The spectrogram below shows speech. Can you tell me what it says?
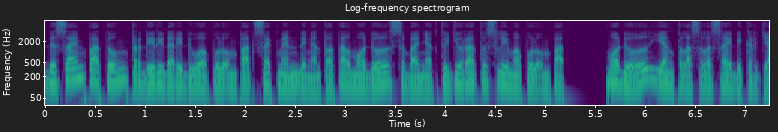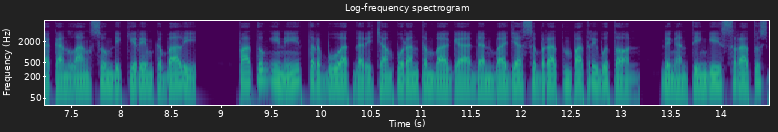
Desain patung terdiri dari 24 segmen dengan total modul sebanyak 754. Modul yang telah selesai dikerjakan langsung dikirim ke Bali. Patung ini terbuat dari campuran tembaga dan baja seberat 4.000 ton, dengan tinggi 121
